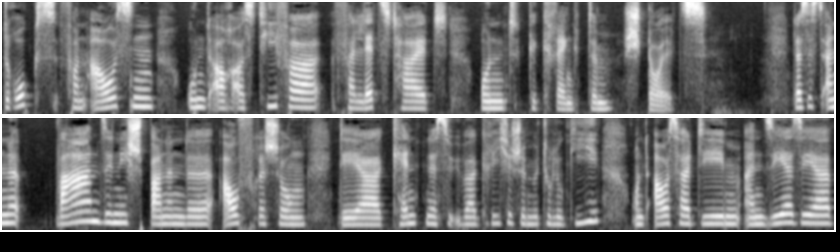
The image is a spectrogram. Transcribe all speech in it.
Drucks von außen und auch aus tiefer Verletztheit und gekränktem Stolz. Das ist eine wahnsinnig spannende Auffrischung der Kenntnisse über griechische Mythologie und außerdem ein sehr, sehr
